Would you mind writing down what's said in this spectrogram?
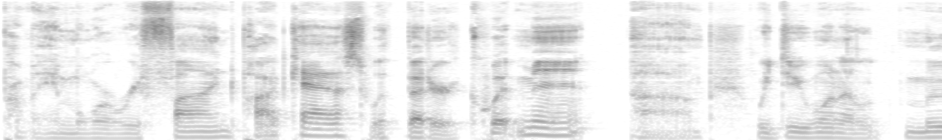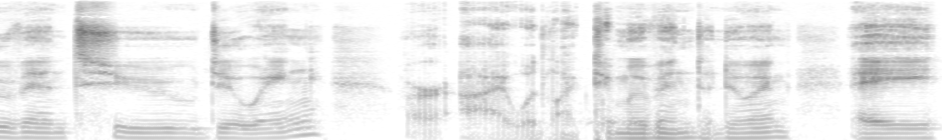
probably a more refined podcast with better equipment. Um, we do want to move into doing, or I would like to move into doing a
